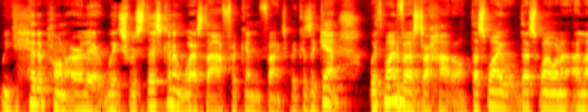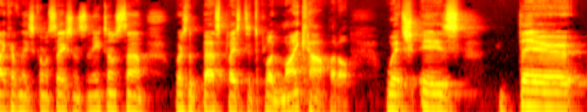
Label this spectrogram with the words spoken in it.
we hit upon earlier, which was this kind of West African factor? Because again, with my investor hat on, that's why that's why I, I like having these conversations, I need to understand where's the best place to deploy my capital, which is there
